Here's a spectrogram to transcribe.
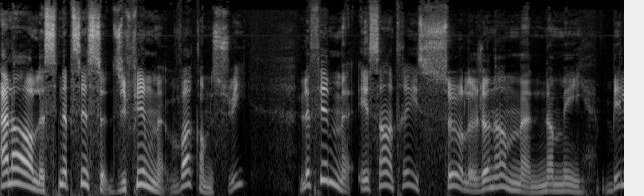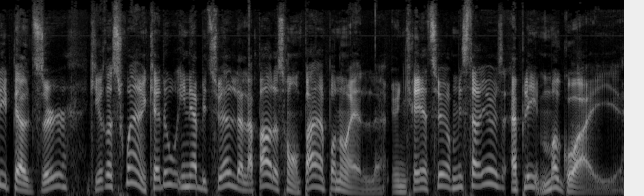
Alors, le synopsis du film va comme suit. Le film est centré sur le jeune homme nommé Billy Peltzer qui reçoit un cadeau inhabituel de la part de son père pour Noël, une créature mystérieuse appelée Mogwai.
